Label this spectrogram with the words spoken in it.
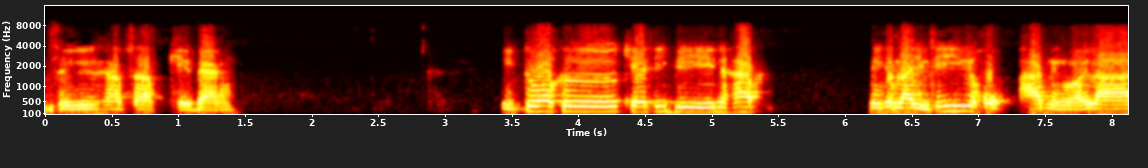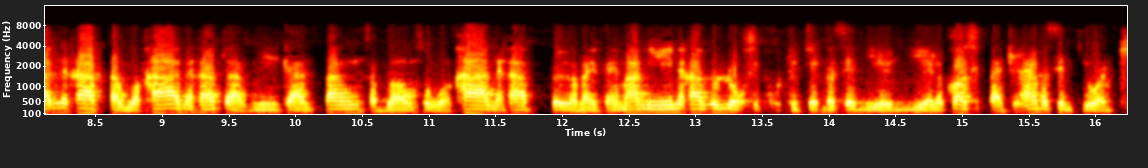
ำซื้อครับสำหรับ K-Bank อีกตัวคือ KTB นะครับ มีกำไรอยู่ที่ 6,100 ล้านนะครับแต่หัวค่าดนะครับ จากมีการตั้งสำรองสูงหัวค่าดนะครับโดยกำไรไตรมาสนี้นะครับลดลง 16.7%เยียร์เยียแล้วก็ 18.5% Q on Q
